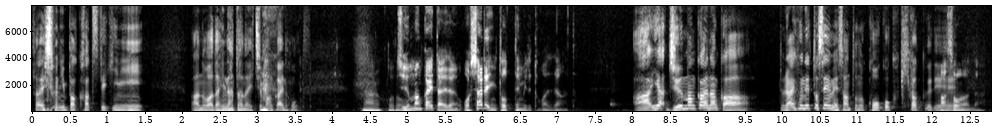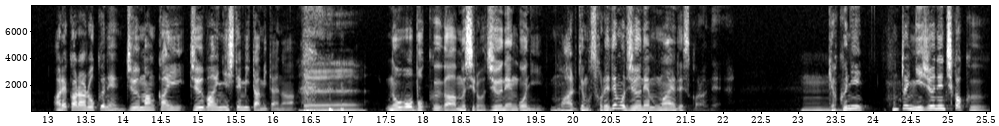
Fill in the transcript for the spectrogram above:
最初に爆発的にあの話題になったのは1万回の方です。なるほど。10万回ってあれだよね。おしゃれに撮ってみるとかじゃなかった？あ、いや、10万回はなんか、ライフネット生命さんとの広告企画で、あそうなんだ。あれから6年、10万回、10倍にしてみたみたいな。のを僕がむしろ10年後に、もうあれ、でもそれでも10年前ですからね。うん。逆に本当に20年近く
